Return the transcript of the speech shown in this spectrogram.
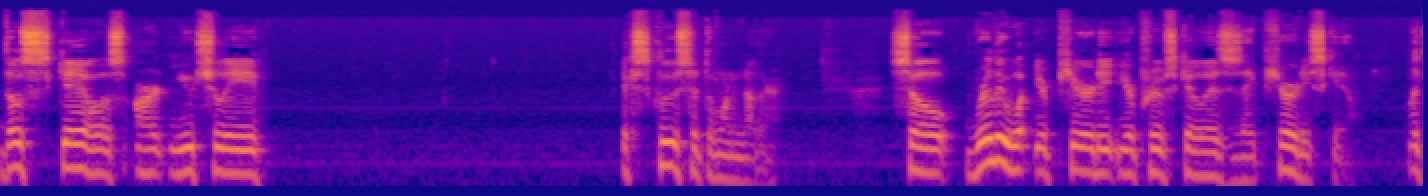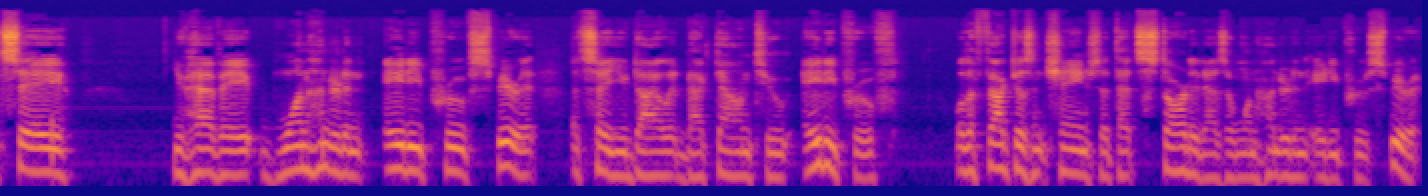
those scales aren't mutually exclusive to one another. So really what your purity, your proof scale is, is a purity scale. Let's say you have a 180 proof spirit. Let's say you dial it back down to 80 proof. Well, the fact doesn't change that that started as a 180 proof spirit.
